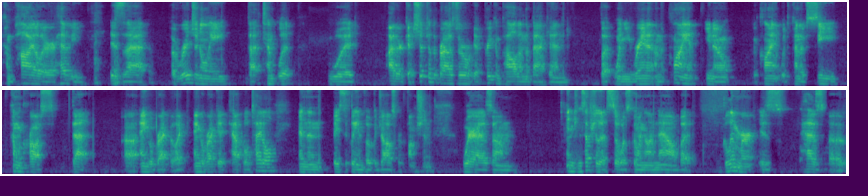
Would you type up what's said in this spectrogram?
compiler heavy is that originally that template would either get shipped to the browser or get precompiled on the back end. But when you ran it on the client, you know, the client would kind of see, come across that uh, angle bracket, like angle bracket capital title, and then basically invoke a JavaScript function. Whereas, um, and conceptually, that's still what's going on now. But Glimmer is has a,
